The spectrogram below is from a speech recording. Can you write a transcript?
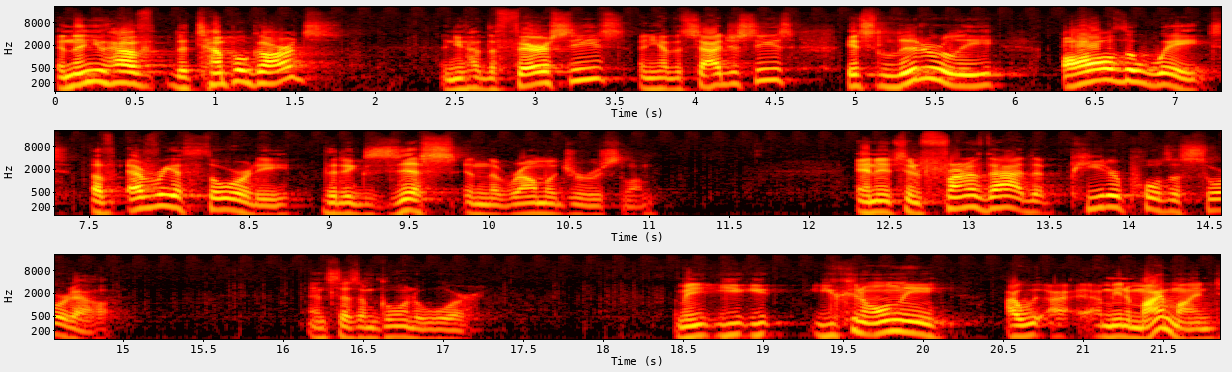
And then you have the temple guards, and you have the Pharisees, and you have the Sadducees. It's literally all the weight of every authority that exists in the realm of Jerusalem. And it's in front of that that Peter pulls a sword out and says, I'm going to war. I mean, you, you, you can only, I, I mean, in my mind,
